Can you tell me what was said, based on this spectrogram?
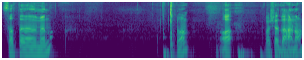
Satte jeg den i munnen. Sånn. Og hva skjedde her nå?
